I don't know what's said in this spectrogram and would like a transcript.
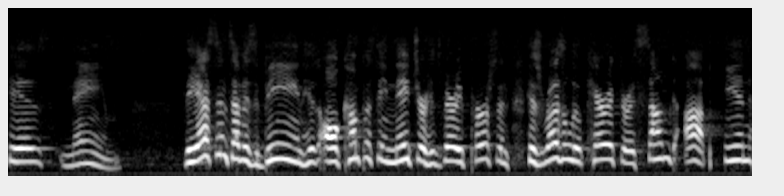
his name. The essence of his being, his all compassing nature, his very person, his resolute character is summed up in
